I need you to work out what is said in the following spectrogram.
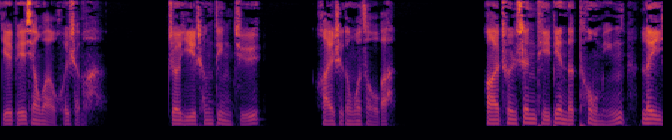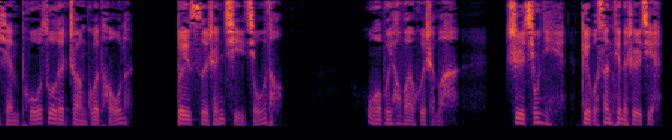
也别想挽回什么。这已成定局，还是跟我走吧。阿春身体变得透明，泪眼婆娑的转过头来，对死神祈求道：“我不要挽回什么，只求你给我三天的时间。”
